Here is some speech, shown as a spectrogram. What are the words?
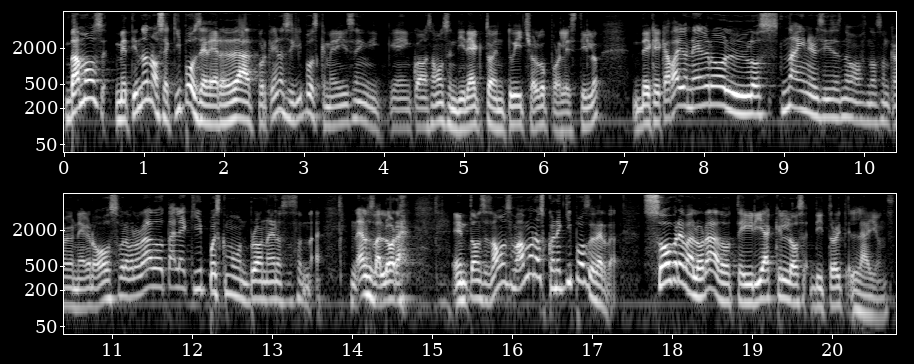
Vamos metiéndonos equipos de verdad, porque hay unos equipos que me dicen y cuando estamos en directo en Twitch o algo por el estilo, de que caballo negro, los Niners, y dices, no, no son caballo negro, o sobrevalorado tal equipo, es como, bro, nadie los, los valora. Entonces, vamos, vámonos con equipos de verdad. Sobrevalorado, te diría que los Detroit Lions.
